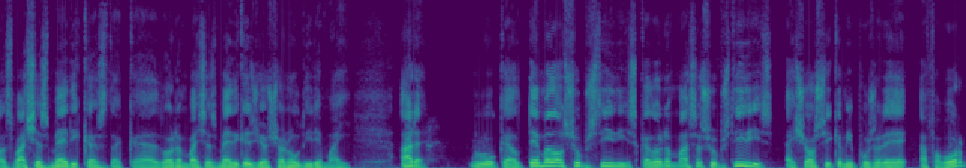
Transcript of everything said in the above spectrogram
les baixes mèdiques de que donen baixes mèdiques, jo això no ho diré mai. Ara, el que el tema dels subsidis, que donen massa subsidis, això sí que m'hi posaré a favor,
